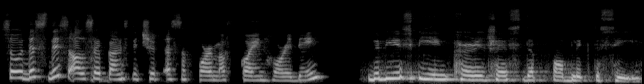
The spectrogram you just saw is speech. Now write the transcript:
So does this also constitute as a form of coin hoarding? The BSP encourages the public to save.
